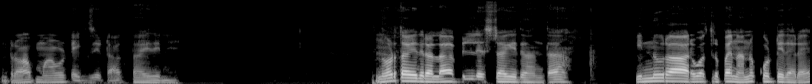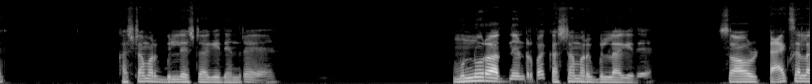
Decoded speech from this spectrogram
ಡ್ರಾಪ್ ಮಾಡ್ಬಿಟ್ಟು ಎಕ್ಸಿಟ್ ಆಗ್ತಾ ಇದ್ದೀನಿ. ನೋಡ್ತಾ ಇದ್ರಲ್ಲ ಬಿಲ್ ಎಷ್ಟಾಗಿದೆ ಅಂತ? ಇನ್ನೂರ ಅರವತ್ತು ರೂಪಾಯಿ ನನಗೆ ಕೊಟ್ಟಿದ್ದಾರೆ. ಕಸ್ಟಮರ್ಗೆ ಬಿಲ್ ಎಷ್ಟಾಗಿದೆ ಅಂದರೆ, ಮುನ್ನೂರ ಹದಿನೆಂಟು ರೂಪಾಯಿ ಕಸ್ಟಮರ್ಗೆ ಬಿಲ್ ಆಗಿದೆ. ಸೊ ಅವ್ರು ಟ್ಯಾಕ್ಸ್ ಎಲ್ಲ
